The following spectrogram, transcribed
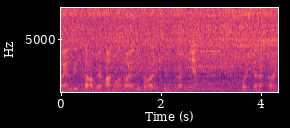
অয়েল দিতে হবে, মাঝে মধ্যে অয়েল দিতে হয় সুইচগুলো নিয়ে পরিষ্কার রাখতে হয়।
